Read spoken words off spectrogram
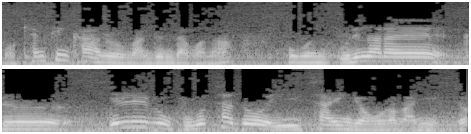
뭐 캠핑카로 만든다거나 혹은 우리나라의 그 119 구급차도 이 차인 경우가 많이 있죠.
